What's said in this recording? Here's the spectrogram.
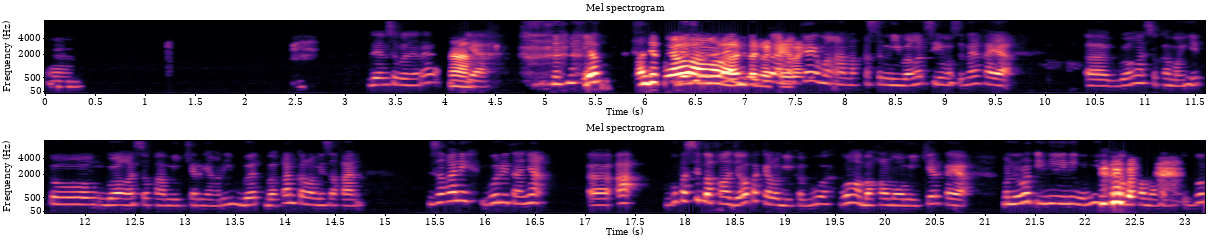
hmm. Dan sebenarnya nah. ya. Yep. lanjut. Ya anaknya emang anak keseni banget sih. Maksudnya kayak uh, eh, gue nggak suka menghitung gue nggak suka mikir yang ribet. Bahkan kalau misalkan misalkan nih gue ditanya uh, A gue pasti bakal jawab pakai logika gue gue nggak bakal mau mikir kayak menurut ini ini ini gue gak bakal mau gitu. Gue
